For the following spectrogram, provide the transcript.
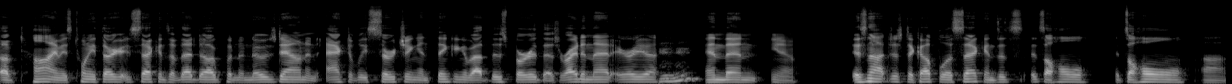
of time. It's 20, 30 seconds of that dog putting a nose down and actively searching and thinking about this bird that's right in that area. Mm-hmm. And then, you know, it's not just a couple of seconds. It's it's a whole it's a whole uh,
